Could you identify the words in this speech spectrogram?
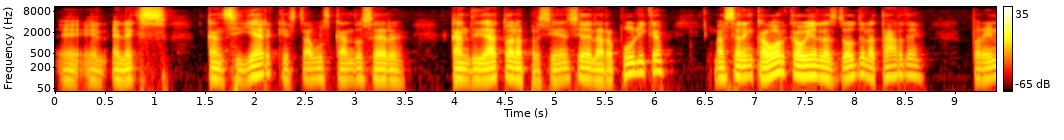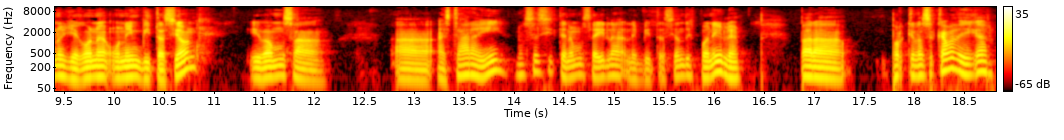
eh, el, ex canciller que está buscando ser candidato a la presidencia de la República. Va a ser en Caborca hoy a las 2 de la tarde. Por ahí nos llegó una, una invitación y vamos a, a, estar ahí. No sé si tenemos ahí la, invitación disponible para, porque nos acaba de llegar.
